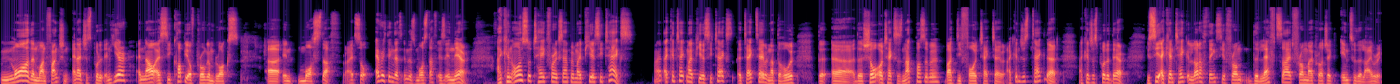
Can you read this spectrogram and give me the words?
more than one function, and I just put it in here. And now I see copy of program blocks uh, in more stuff, right? So everything that's in this more stuff is in there. I can also take, for example, my PLC tags. Right? I can take my PLC tags, a tag table, not the whole. The uh, the show all tags is not possible, but default tag table. I can just tag that. I can just put it there. You see, I can take a lot of things here from the left side from my project into the library.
